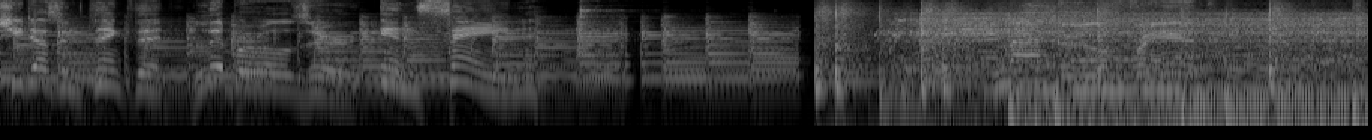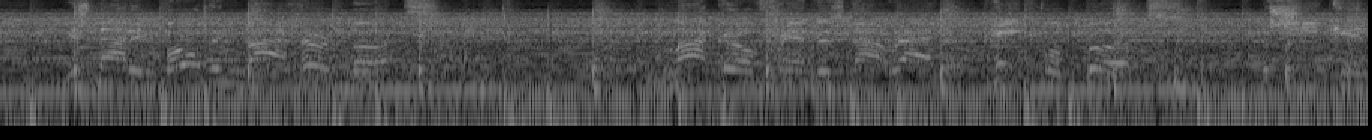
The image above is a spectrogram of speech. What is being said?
She doesn't think that liberals are insane. My girlfriend is not emboldened by her looks. My girlfriend does not write hateful books, but she can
